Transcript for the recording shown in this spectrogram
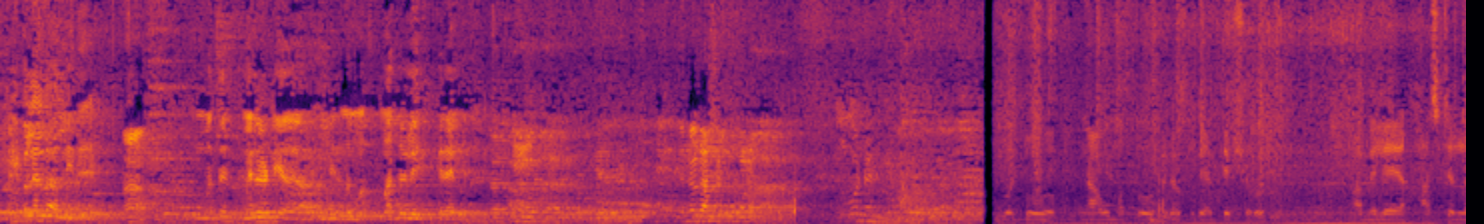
ಟ್ರೈಬಲ್ ಎಲ್ಲ ಅಲ್ಲಿದೆ ಹಾ ಮತ್ತೆ ಮೈನಾರಿಟಿ ಅಲ್ಲಿ ನಮ್ಮ ಮಾದನಹಳ್ಳಿ ಕೆರೆ ಇವತ್ತು ನಾವು ಮತ್ತು ನಗರಸಭೆ ಅಧ್ಯಕ್ಷರು, ಆಮೇಲೆ ಹಾಸ್ಟೆಲ್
